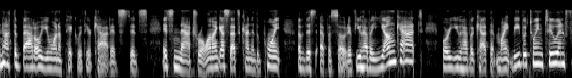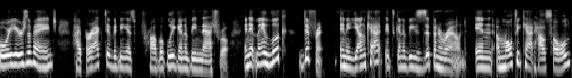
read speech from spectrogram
not the battle you want to pick with your cat. It's it's it's natural. And i guess that's kind of the point of this episode. If you have a young cat or you have a cat that might be between 2 and 4 years of age hyperactivity is probably going to be natural. And it may look different. In a young cat, it's going to be zipping around. In a multi cat household,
